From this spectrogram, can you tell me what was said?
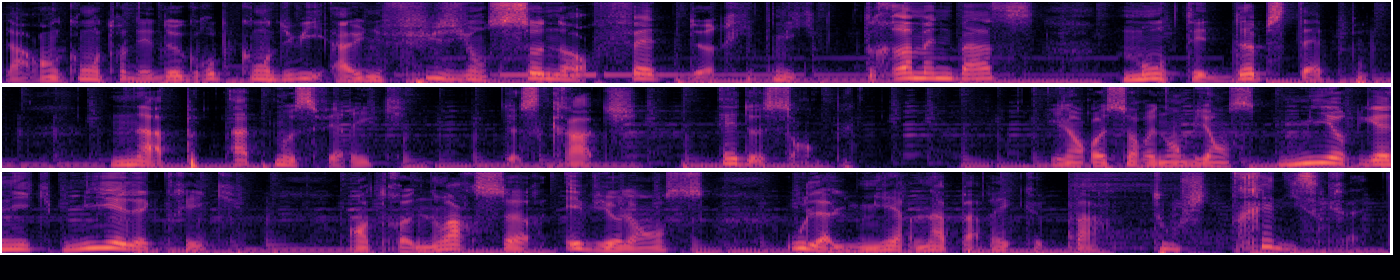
La rencontre des deux groupes conduit à une fusion sonore faite de rythmiques drum and bass, montée dubstep, nappe atmosphérique, de scratch et de sample. Il en ressort une ambiance mi-organique, mi-électrique, entre noirceur et violence, où la lumière n'apparaît que par touches très discrètes.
